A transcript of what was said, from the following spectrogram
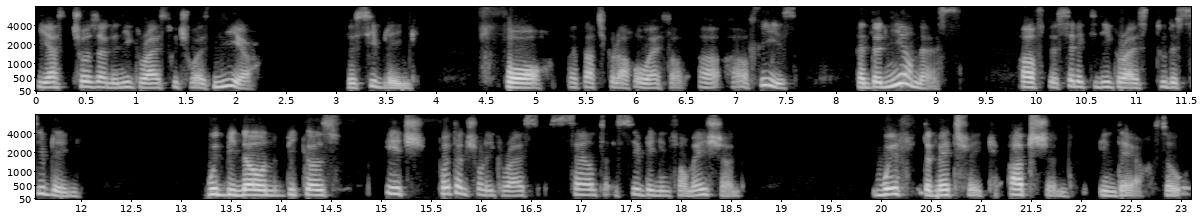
he has chosen an egress which was near the sibling for a particular OS of, uh, of his. And the nearness of the selected egress to the sibling would be known because each potential egress sent sibling information with the metric option in there. So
